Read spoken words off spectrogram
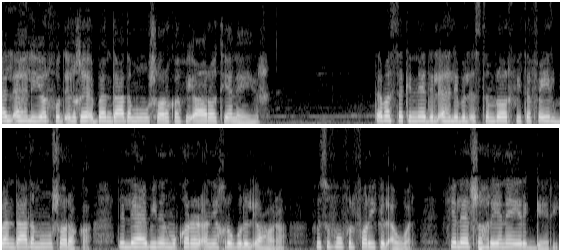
الأهلي يرفض إلغاء بند عدم المشاركة في إعارات يناير. تمسك النادي الأهلي بالاستمرار في تفعيل بند عدم المشاركة للاعبين المقرر أن يخرجوا للإعارة في صفوف الفريق الأول. خلال شهر يناير الجاري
